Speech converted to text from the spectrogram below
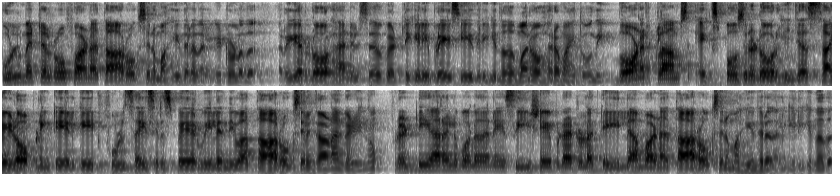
ഫുൾ മെറ്റൽ റൂഫാണ് താറോക്സിന് മഹീന്ദ്ര നൽകിയിട്ടുള്ളത്. Rear door handles vertically place ചെയ്തിരിക്കുന്നത് മനോഹരമായി തോന്നി. Bonnet clamps exposed door hinges side opening tail gate full സൈസിൽ സ്പെയർ വീൽ എന്നിവ താറോക്സിലും കാണാൻ കഴിയുന്നു. ഫ്രണ്ട് ഡി ആർ എൽ പോലെ തന്നെ സി ഷേപ്ഡ് ആയിട്ടുള്ള ടെയിൽ ലാമ്പാണ് താറോക്സിന് മഹീന്ദ്ര നൽകിയിരിക്കുന്നത്.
